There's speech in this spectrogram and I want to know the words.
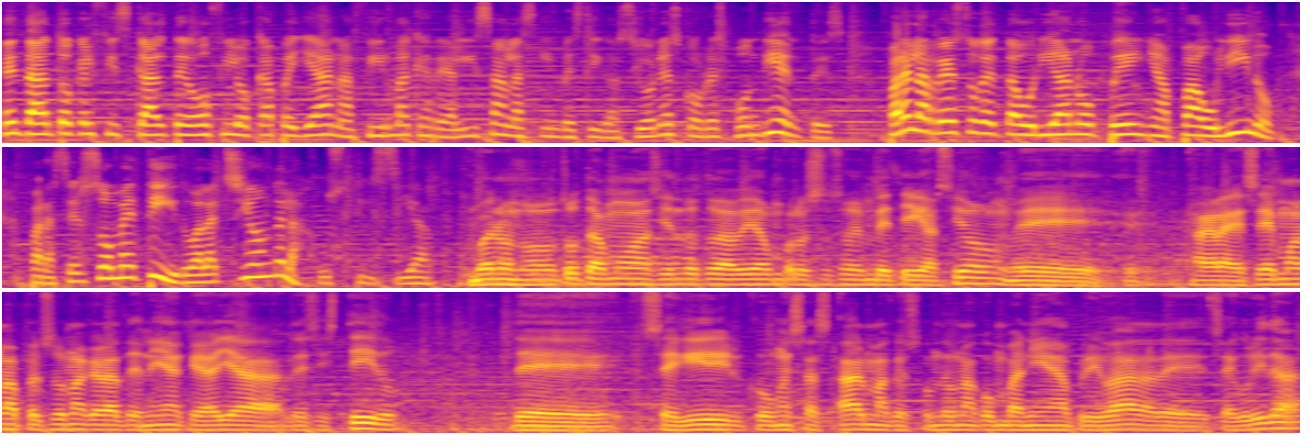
En tanto que el fiscal Teófilo Capellán afirma que realizan las investigaciones correspondientes para el arresto de Tauriano Peña Paulino para ser sometido a la acción de la justicia. Bueno, nosotros estamos haciendo todavía un proceso de investigación. Eh, eh, agradecemos a la persona que la tenía que haya desistido de seguir con esas armas que son de una compañía privada de seguridad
